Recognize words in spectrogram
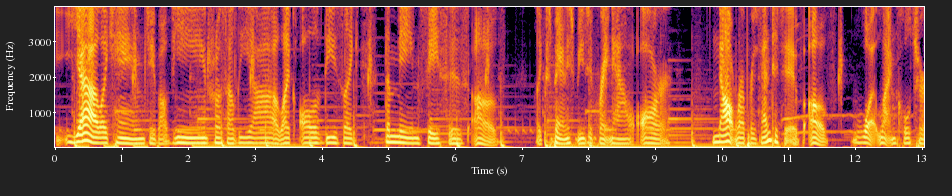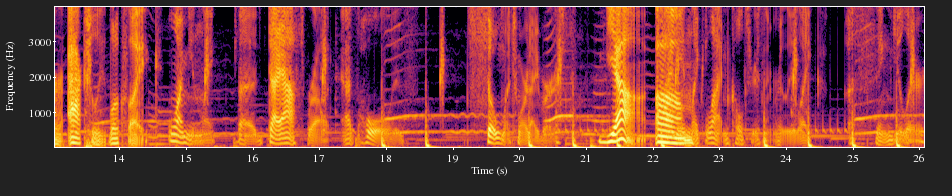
yeah, like him, J Balvin, Rosalia, like all of these like the main faces of like Spanish music right now are not representative of what Latin culture actually looks like. Well, I mean like the diaspora as a whole is so much more diverse. Yeah. Um, I mean like Latin culture isn't really like a singular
